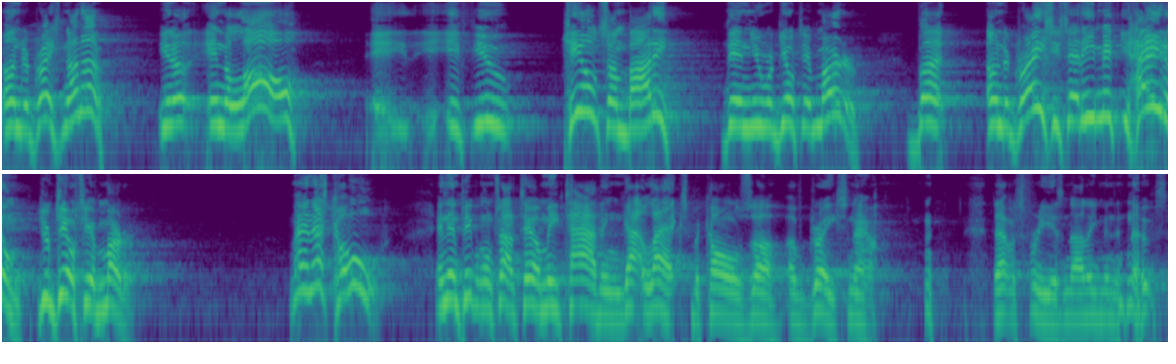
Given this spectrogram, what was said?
under grace. No, no. You know, in the law, if you killed somebody, then you were guilty of murder. But under grace, he said, even if you hate them, you're guilty of murder. Man, that's cold. And then people are going to try to tell me tithing got lax because uh, of grace now. that was free, it's not even in the notes.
